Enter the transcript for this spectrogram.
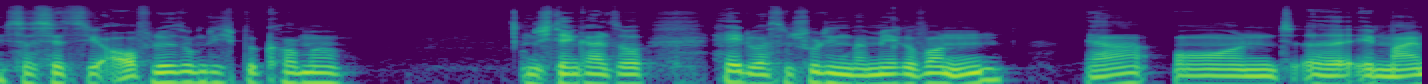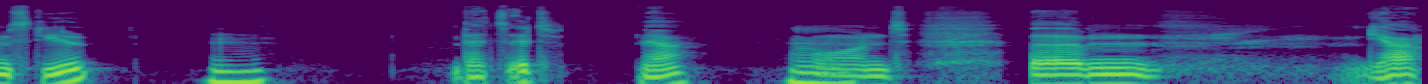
Ist das jetzt die Auflösung, die ich bekomme? Und ich denke halt so, hey, du hast ein Shooting bei mir gewonnen, ja, und äh, in meinem Stil. That's it, ja. Und ähm, ja,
